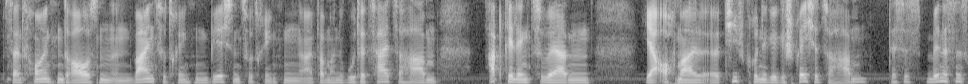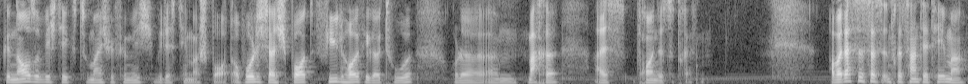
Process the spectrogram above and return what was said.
mit seinen Freunden draußen einen Wein zu trinken, ein Bierchen zu trinken, einfach mal eine gute Zeit zu haben, abgelenkt zu werden, ja auch mal äh, tiefgründige Gespräche zu haben, das ist mindestens genauso wichtig, zum Beispiel für mich, wie das Thema Sport. Obwohl ich vielleicht Sport viel häufiger tue oder ähm, mache, als Freunde zu treffen. Aber das ist das interessante Thema,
